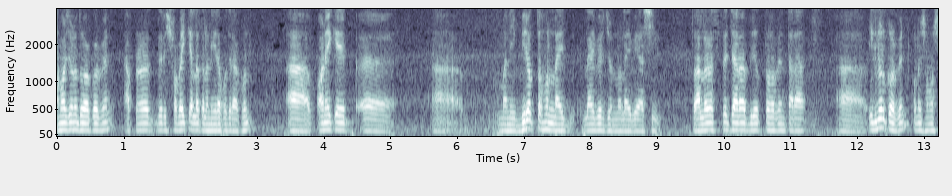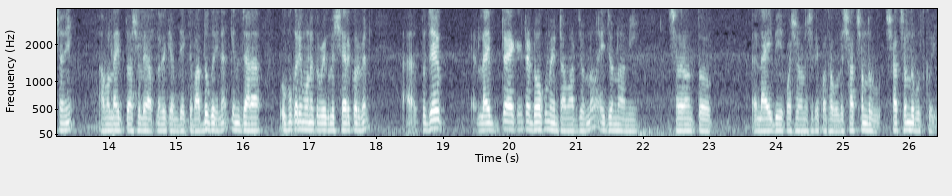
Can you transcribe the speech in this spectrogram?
আমার জন্য দোয়া করবেন। আপনাদের সবাইকে আল্লাহ তালা নিরাপদে রাখুন। অনেকে মানে বিরক্ত হন লাইভ লাইভের জন্য লাইভে আসি। তো আল্লাহর রাস্তাতে যারা বিরক্ত হবেন, তারা ইগনোর করবেন, কোনো সমস্যা নেই। আমার লাইভ তো আসলে আপনাদেরকে আমি দেখতে বাধ্য করি না, কিন্তু যারা উপকারী মনে করবে, এগুলো শেয়ার করবেন। তো যাই হোক লাইভটা এক একটা ডকুমেন্ট আমার জন্য, এই জন্য আমি সাধারণত লাইভে প্রশাসনের সাথে কথা বলতে স্বাচ্ছন্দ্য স্বাচ্ছন্দ্য বোধ করি।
